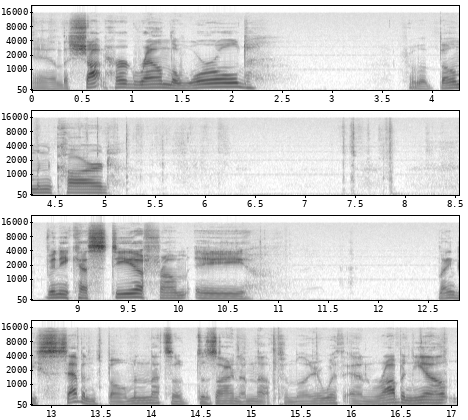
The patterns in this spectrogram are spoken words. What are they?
And the shot heard round the world from a Bowman card. Vinny Castilla from a 97 Bowman. That's a design I'm not familiar with. And Robin Yount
